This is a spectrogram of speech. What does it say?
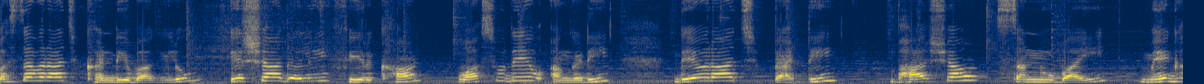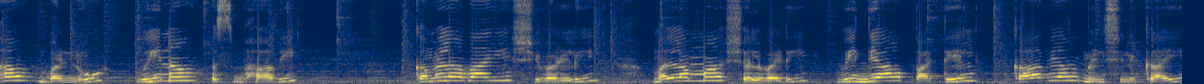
ಬಸವರಾಜ್ ಖಂಡಿಬಾಗಿಲು, ಇರ್ಷಾದ್ ಅಲಿ ಫೀರ್ ಖಾನ್, ವಾಸುದೇವ್ ಅಂಗಡಿ ದೇವರಾಜ್ ಪ್ಯಾಟಿ, ಭಾಷಾ ಸಣ್ಣುಬಾಯಿ, ಮೇಘಾ ಬಣ್ಣೂರ್, ವೀಣಾ ಹೊಸಭಾವಿ, ಕಮಲಾಬಾಯಿ ಶಿವಳ್ಳಿ, ಮಲ್ಲಮ್ಮ ಶಲ್ವಡಿ, ವಿದ್ಯಾ ಪಾಟೀಲ್, ಕಾವ್ಯ ಮೆಣಸಿನಕಾಯಿ,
